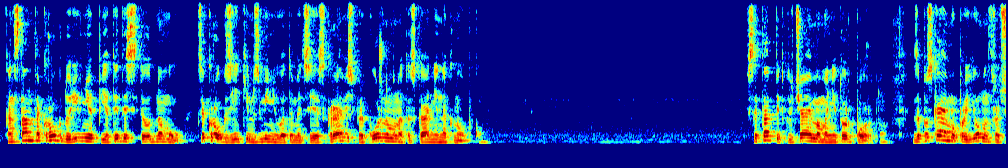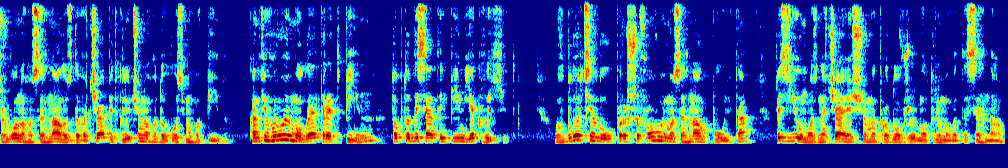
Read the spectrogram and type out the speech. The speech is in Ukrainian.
Константа крок дорівнює 51. Це крок, з яким змінюватиметься яскравість при кожному натисканні на кнопку. В сетап підключаємо монітор порту. Запускаємо прийом інфрачервоного сигналу здавача, підключеного до 8 піну. Конфігуруємо LED Red Pin, тобто 10 пін, як вихід. В блоці Loop розшифровуємо сигнал пульта. Resume означає, що ми продовжуємо отримувати сигнал.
